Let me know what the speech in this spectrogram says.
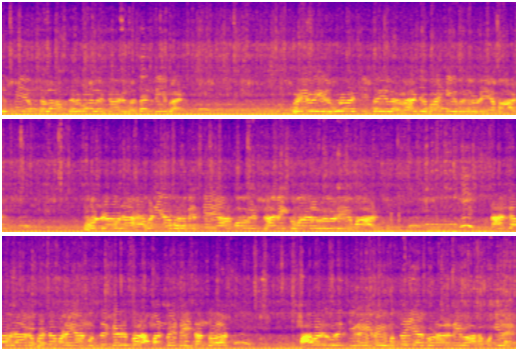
எஸ்பிஎம் சலாம் திருவாலக்காடு வசந்த் தீபன். கொடிவயல் ஊராட்சி செயலர் ராஜபாண்டி அவர்களுடைய மாடு. மூன்றாவதாக அவனியாபுரம் எஸ்கேஆர் மோகன் சாமி குமார் அவர்களுடைய மாடு. நான்காவதாக பட்டமடையான் முத்துக்கருப்பர் அம்மன்பேட்டை சந்தோஷ். மாவட்டக்குறிச்சி ரயில்வே முத்தையா கோனார் நினைவாக முகிலன்.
